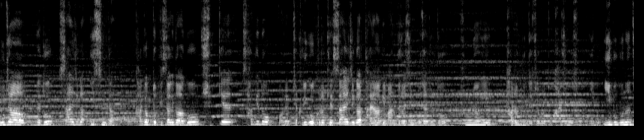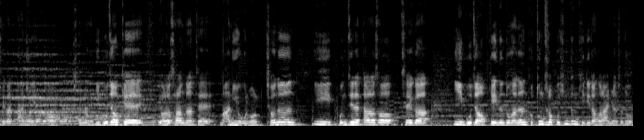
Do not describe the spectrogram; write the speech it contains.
모자에도 사이즈가 있습니다 가격도 비싸기도 하고 쉽게 사기도 어렵지 그리고 그렇게 사이즈가 다양하게 만들어진 모자들도 분명히 다른 문제점을 또 가지고 있습니다. 이, 이 부분은 제가 나중에 더 설명해 이 모자 업계 여러 사람들한테 많이 욕을 먹을 저는 이 본질에 따라서 제가 이 모자 업계에 있는 동안은 고통스럽고 힘든 길이란 걸 알면서도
